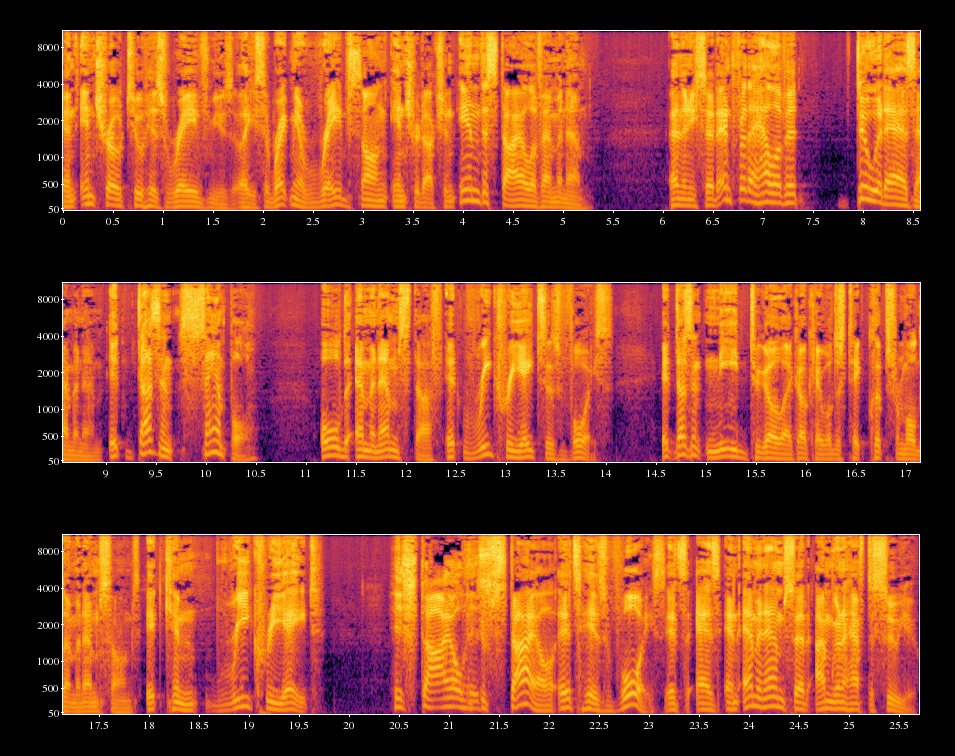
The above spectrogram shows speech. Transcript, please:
an intro to his rave music. Like he said, write me a rave song introduction in the style of Eminem. And then he said, and for the hell of it, do it as Eminem. It doesn't sample old Eminem stuff. It recreates his voice. It doesn't need to go like, okay, we'll just take clips from old Eminem songs. It can recreate his style, his his style. It's his voice. It's as, and Eminem said, I'm going to have to sue you.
